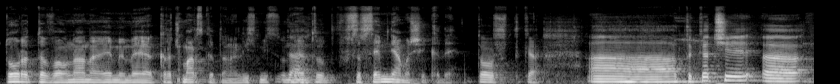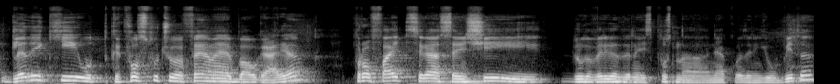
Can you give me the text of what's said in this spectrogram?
втората вълна на ММА, кръчмарската, нали? Смисъл, Да. не, съвсем нямаше къде. Точно така. А, така че, а, гледайки от какво се случва в ММА в България, профайт, сега Сенши и друга верига да не изпусна някоя да не ги обида,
